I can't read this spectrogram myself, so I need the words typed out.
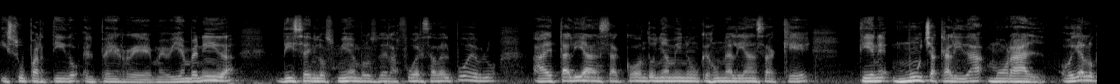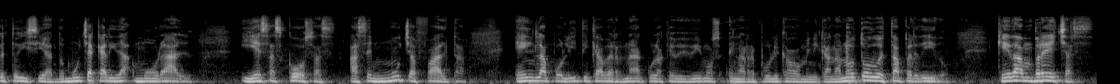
y su partido, el PRM. Bienvenida, dicen los miembros de la Fuerza del Pueblo, a esta alianza con Doña Minú, que es una alianza que tiene mucha calidad moral. Oigan lo que estoy diciendo, mucha calidad moral. Y esas cosas hacen mucha falta en la política vernácula que vivimos en la República Dominicana. No todo está perdido. Quedan brechas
